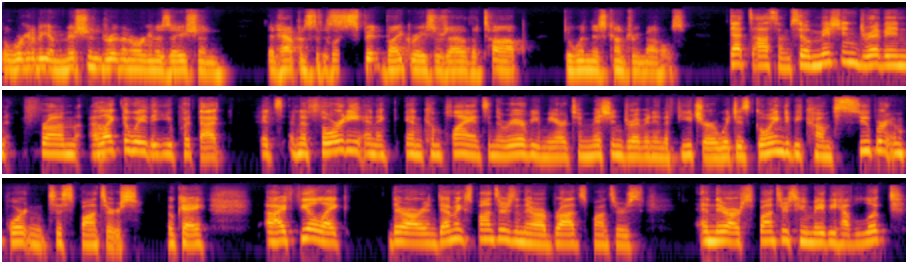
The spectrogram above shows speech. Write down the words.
But we're going to be a mission driven organization that happens to put, spit bike racers out of the top to win this country medals. That's awesome. So mission driven from I like the way that you put that it's an authority and, and compliance in the rearview mirror to mission driven in the future, which is going to become super important to sponsors. Okay. I feel like there are endemic sponsors and there are broad sponsors. And there are sponsors who maybe have looked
